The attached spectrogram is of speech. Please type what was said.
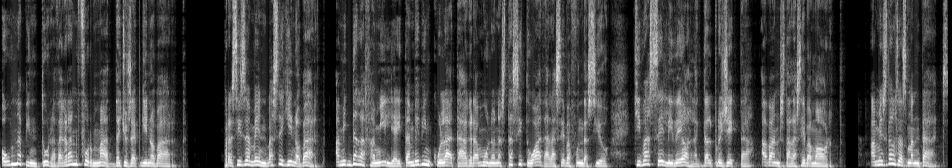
o una pintura de gran format de Josep Guinovart. Precisament va ser Guinovart, amic de la família i també vinculat a Agramunt on està situada la seva fundació, qui va ser l'ideòleg del projecte abans de la seva mort. A més dels esmentats,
